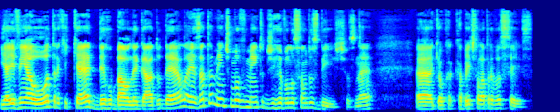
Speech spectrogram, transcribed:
E aí vem a outra que quer derrubar o legado dela. É exatamente o movimento de revolução dos bichos, né? É, que eu acabei de falar para vocês.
